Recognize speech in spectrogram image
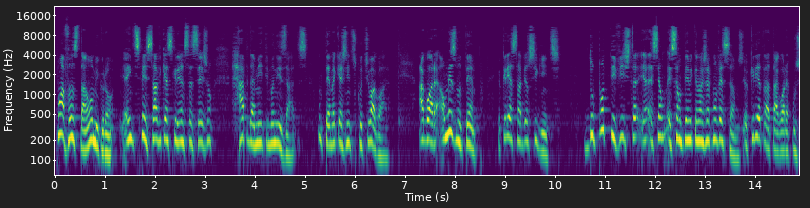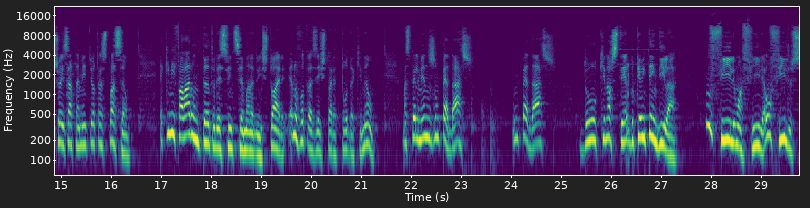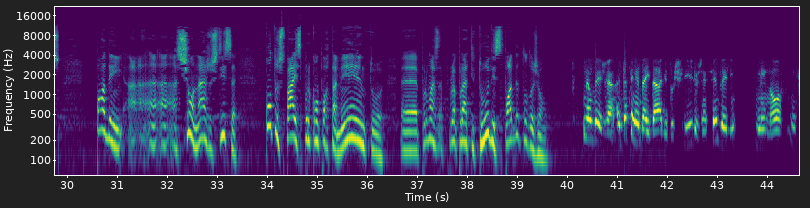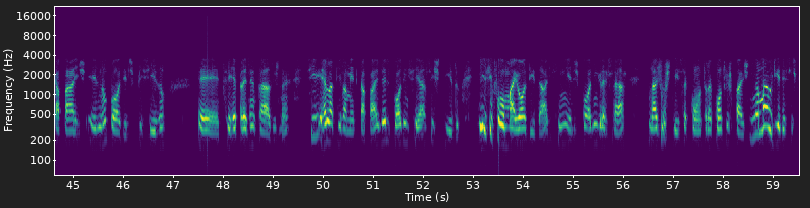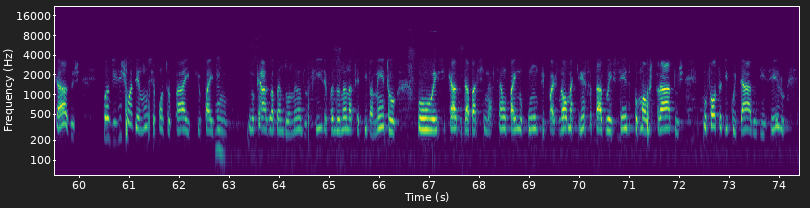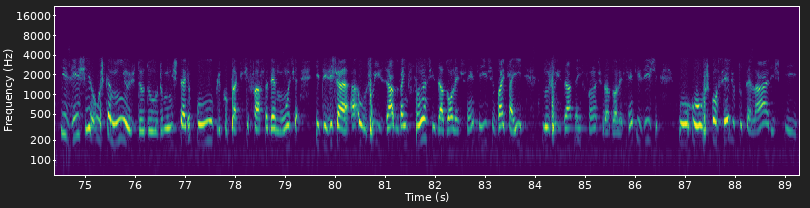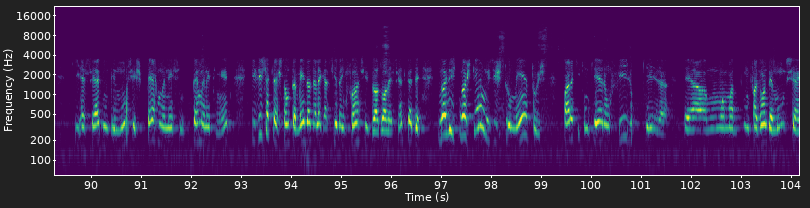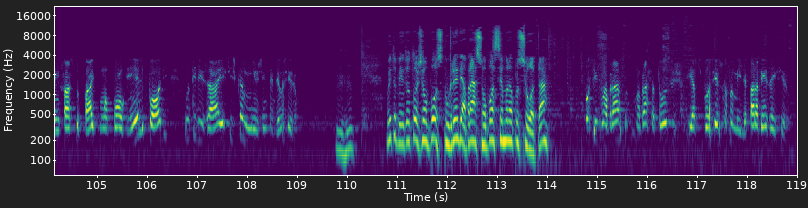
com o avanço da Omicron, é indispensável que as crianças sejam rapidamente imunizadas. Um tema que a gente discutiu agora. Agora, ao mesmo tempo, eu queria saber o seguinte. Do ponto de vista, esse é, um, esse é um tema que nós já conversamos. Eu queria tratar agora com o senhor exatamente outra situação. É que me falaram tanto nesse fim de semana do História, eu não vou trazer a história toda aqui não, mas pelo menos um pedaço, um pedaço do que nós temos, do que eu entendi lá. Um filho, uma filha, ou filhos, podem a, a, a, acionar a justiça contra os pais por comportamento, é, por, uma, por, por, atitudes, pode, doutor João? Não, veja, dependendo da idade dos filhos, né, sendo ele menor, incapaz, ele não pode, eles precisam é, ser representados, né? Se relativamente capaz, eles podem ser assistidos. E se for maior de idade, sim, eles podem ingressar na justiça contra, contra os pais. Na maioria desses casos, quando existe uma denúncia contra o pai, que o pai vem, no caso, abandonando o filho, abandonando afetivamente, ou, ou esse caso da vacinação, o pai não cumpre com as normas, a criança está adoecendo por maus tratos, por falta de cuidado, de zelo, existem os caminhos do, do, do Ministério Público para que se faça denúncia, e existe a, a, o juizado da infância e da adolescente, e isso vai cair no juizado da infância e do adolescente. Existe o, os conselhos tutelares que, que recebem denúncias permanente, permanentemente. Existe a questão também da delegacia da infância e do adolescente, quer dizer, nós, nós temos instrumentos para que quem queira, um filho queira é, uma, uma, fazer uma denúncia em face do pai com, com alguém, ele pode utilizar esses caminhos, entendeu, Ciro? Uhum. Muito bem, doutor João Bosco, um grande abraço, uma boa semana para o senhor, tá? Um abraço, um abraço a todos e a você e a sua família. Parabéns aí, Ciro.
